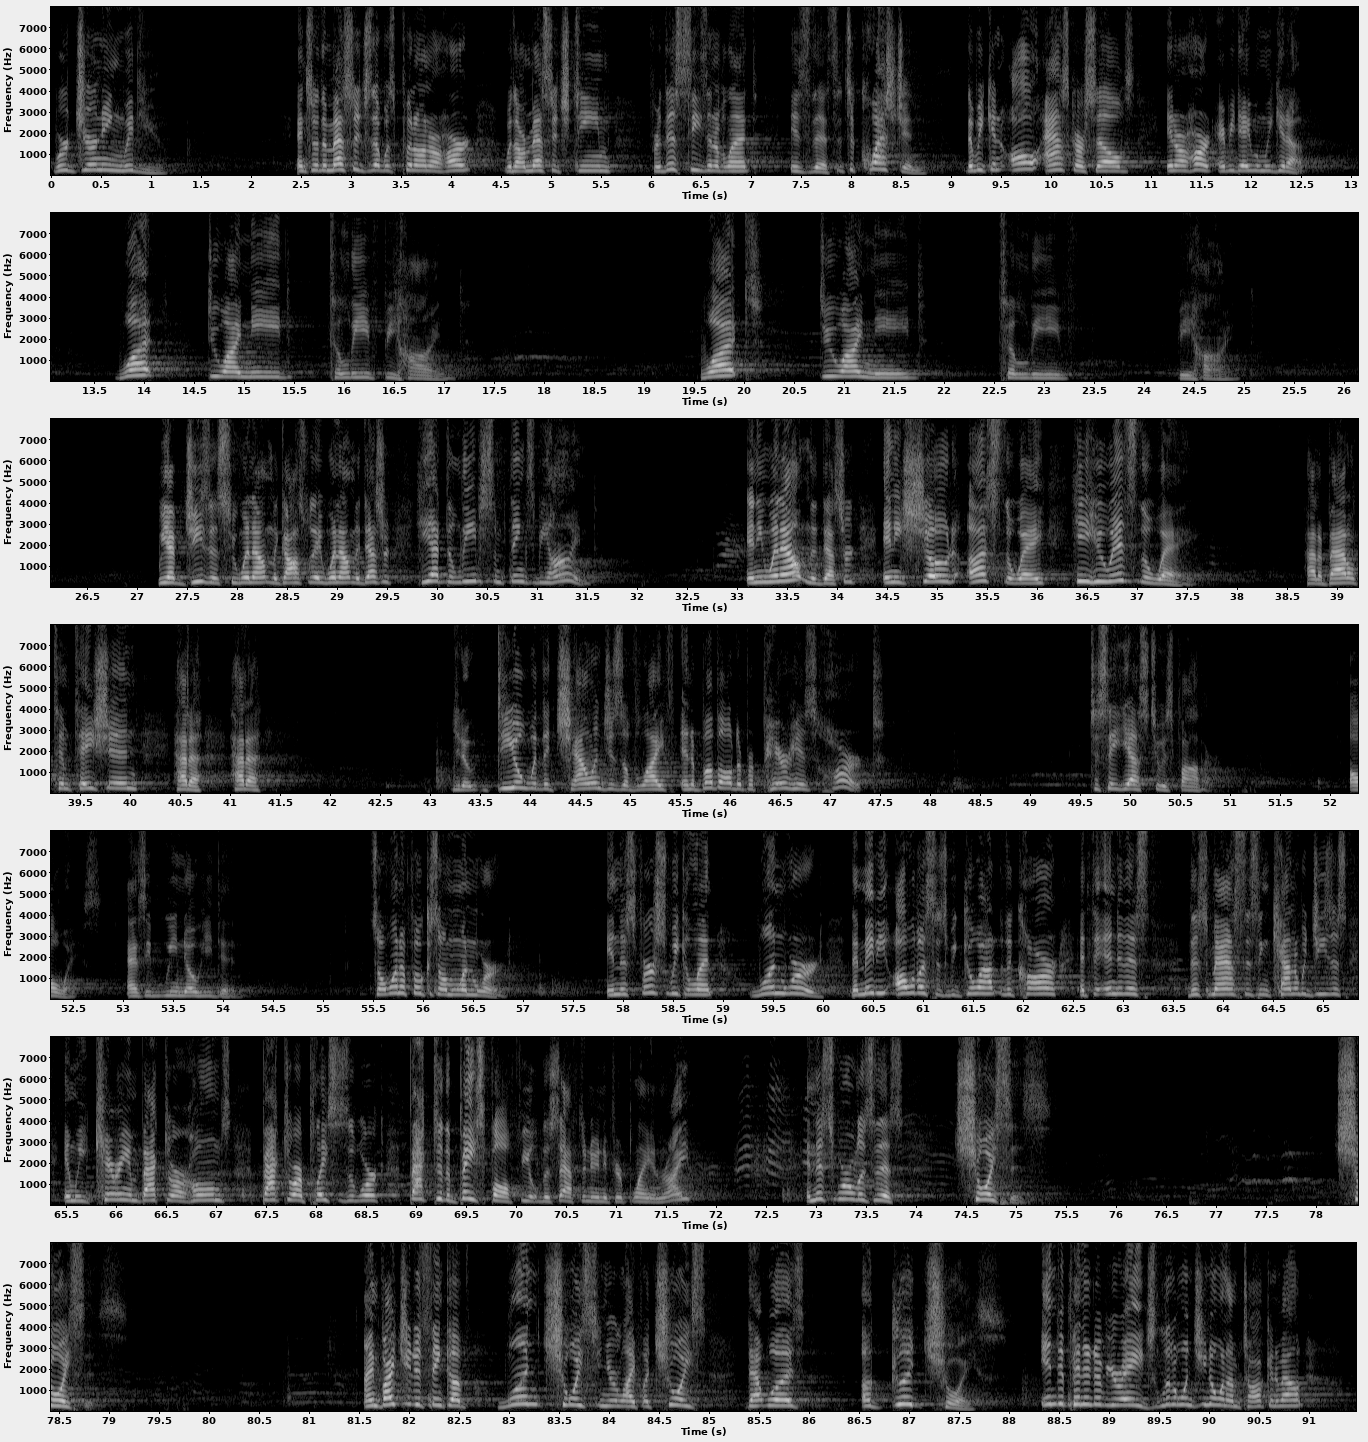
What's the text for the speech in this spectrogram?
We're journeying with you. And so the message that was put on our heart with our message team for this season of Lent is this it's a question that we can all ask ourselves in our heart every day when we get up. What do I need to leave behind? What do I need to leave behind? We have Jesus who went out in the gospel day, went out in the desert. He had to leave some things behind. And he went out in the desert and he showed us the way, he who is the way. How to battle temptation, how to, how to you know, deal with the challenges of life, and above all, to prepare his heart to say yes to his Father. Always, as he, we know he did. So I want to focus on one word in this first week of Lent, one word that maybe all of us, as we go out to the car at the end of this, this Mass, this encounter with Jesus, and we carry him back to our homes, back to our places of work, back to the baseball field this afternoon if you're playing, right? And this world is this choices. Choices. I invite you to think of one choice in your life, a choice that was a good choice, independent of your age. Little ones, you know what I'm talking about.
